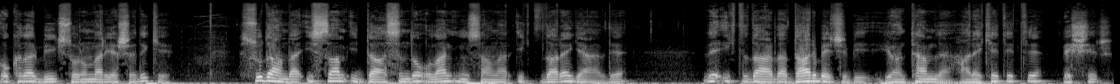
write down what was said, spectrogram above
o kadar büyük sorunlar yaşadı ki Sudan'da İslam iddiasında olan insanlar iktidara geldi ve iktidarda darbeci bir yöntemle hareket etti Beşir.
